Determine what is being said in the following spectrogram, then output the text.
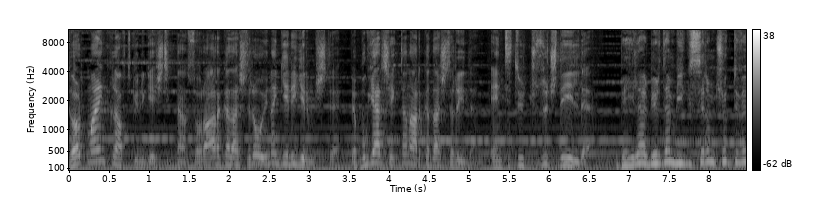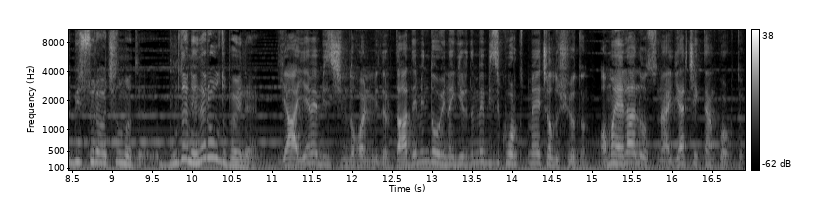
4 Minecraft günü geçtikten sonra arkadaşları oyuna geri girmişti ve bu gerçekten arkadaşlarıydı. Entity 303 değildi. Beyler birden bilgisayarım çöktü ve bir süre açılmadı. Burada neler oldu böyle? Ya yeme bizi şimdi Holmwither. Daha demin de oyuna girdin ve bizi korkutmaya çalışıyordun. Ama helal olsun ha gerçekten korktuk.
